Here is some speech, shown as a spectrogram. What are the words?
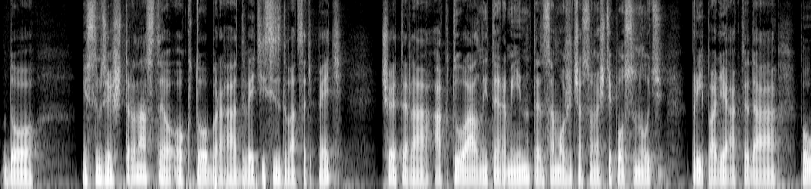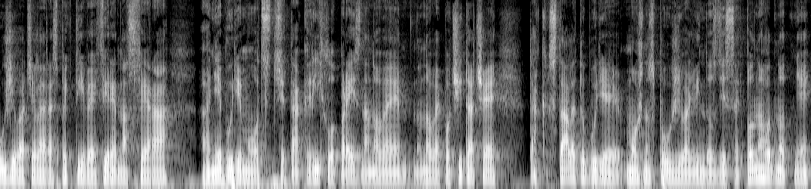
do, myslím, že 14. októbra 2025 čo je teda aktuálny termín, ten sa môže časom ešte posunúť v prípade, ak teda používateľe, respektíve firemná sféra nebude môcť tak rýchlo prejsť na nové, nové počítače, tak stále to bude možnosť používať Windows 10 plnohodnotne.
